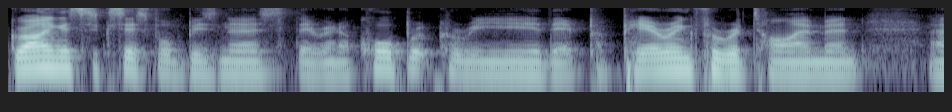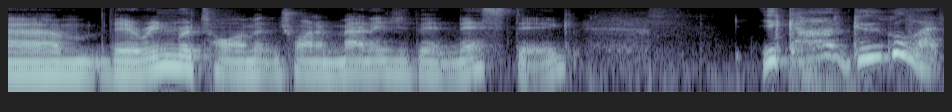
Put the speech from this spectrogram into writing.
growing a successful business, they're in a corporate career, they're preparing for retirement, um, they're in retirement and trying to manage their nest egg. You can't Google that.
